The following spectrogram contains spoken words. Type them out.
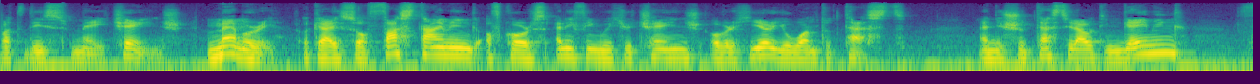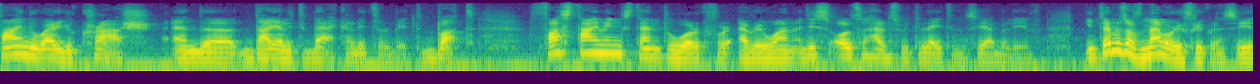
but this may change. Memory, okay, so fast timing, of course, anything which you change over here, you want to test. And you should test it out in gaming, find where you crash and uh, dial it back a little bit. But fast timings tend to work for everyone, and this also helps with latency, I believe. In terms of memory frequency,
